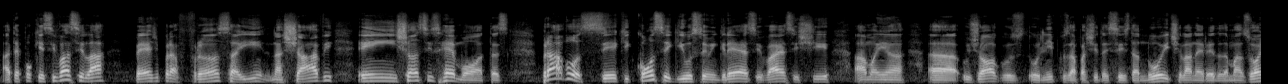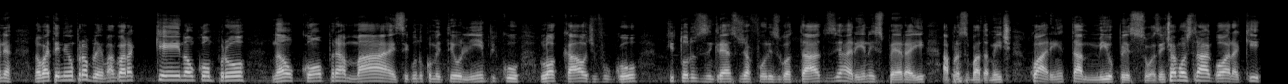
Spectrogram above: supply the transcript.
até porque se vacilar perde para a França aí na chave em chances remotas. Para você que conseguiu o seu ingresso e vai assistir amanhã uh, os Jogos Olímpicos a partir das seis da noite lá na Arena da Amazônia, não vai ter nenhum problema. Agora, quem não comprou, não compra mais. Segundo o Comitê Olímpico local divulgou que todos os ingressos já foram esgotados e a Arena espera aí aproximadamente 40 mil pessoas. A gente vai mostrar agora aqui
